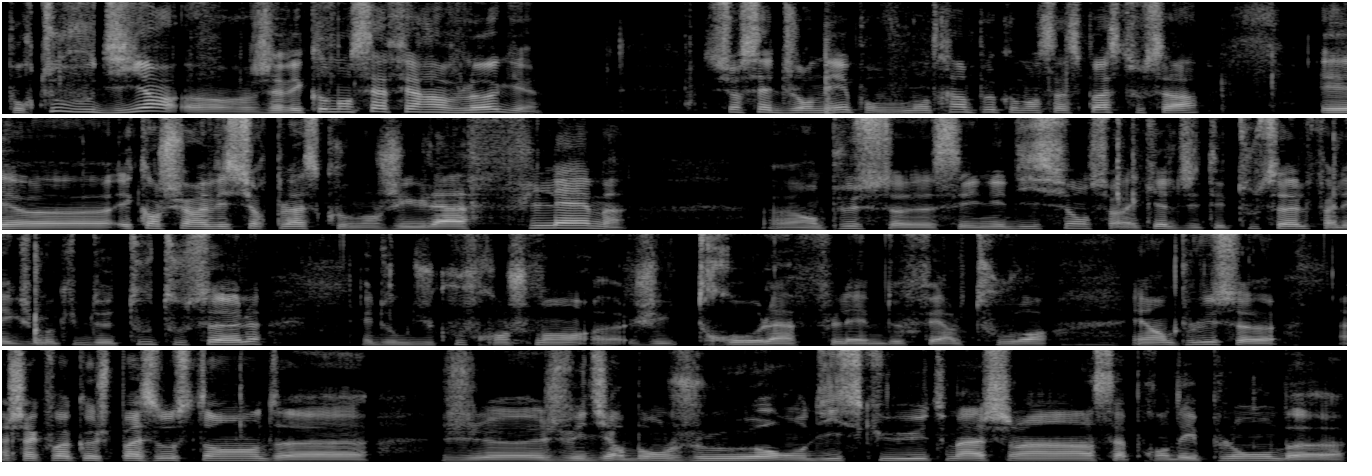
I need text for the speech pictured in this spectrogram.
pour tout vous dire, j'avais commencé à faire un vlog sur cette journée pour vous montrer un peu comment ça se passe, tout ça. Et, et quand je suis arrivé sur place, comment j'ai eu la flemme. en plus, c'est une édition sur laquelle j'étais tout seul, fallait que je m'occupe de tout tout seul. Et donc du coup, franchement, euh, j'ai eu trop la flemme de faire le tour. Et en plus, euh, à chaque fois que je passe au stand, euh, je, vais dire bonjour, on discute, machin, ça prend des plombes.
